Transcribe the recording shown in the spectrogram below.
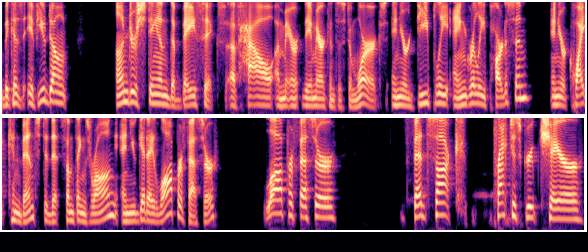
Because if you don't understand the basics of how Amer- the American system works and you're deeply angrily partisan and you're quite convinced that something's wrong and you get a law professor, law professor, FedSoc practice group chair,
